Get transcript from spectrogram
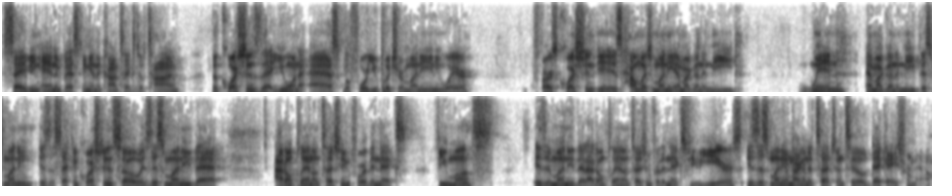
saving and investing in the context of time. The questions that you want to ask before you put your money anywhere. First question is how much money am I going to need? When am I going to need this money? Is the second question. So, is this money that I don't plan on touching for the next few months? Is it money that I don't plan on touching for the next few years? Is this money I'm not going to touch until decades from now?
